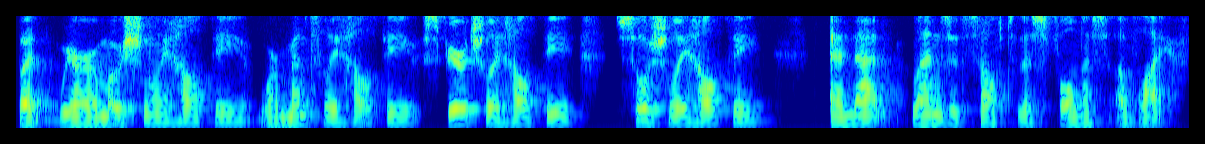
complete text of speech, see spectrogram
but we are emotionally healthy, we're mentally healthy, spiritually healthy, socially healthy, and that lends itself to this fullness of life.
